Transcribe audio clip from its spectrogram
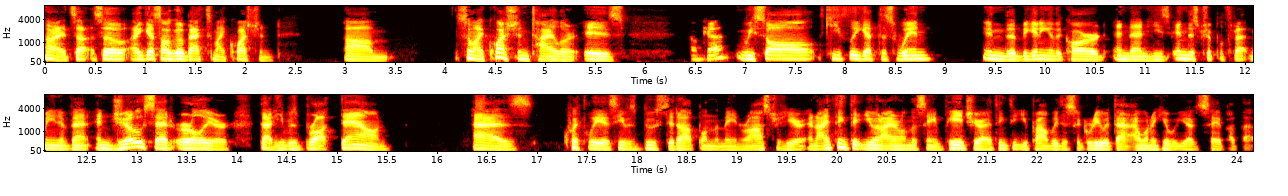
All right, so so I guess I'll go back to my question. Um, so my question, Tyler, is Okay. we saw Keith Lee get this win in the beginning of the card, and then he's in this triple threat main event. And Joe said earlier that he was brought down as quickly as he was boosted up on the main roster here. And I think that you and I are on the same page here. I think that you probably disagree with that. I want to hear what you have to say about that.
